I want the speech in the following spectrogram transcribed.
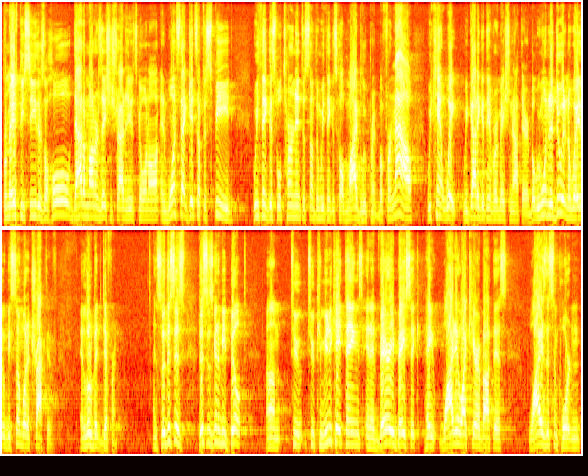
from AFPC, there's a whole data modernization strategy that's going on, and once that gets up to speed, we think this will turn into something we think is called My Blueprint. But for now, we can't wait. We got to get the information out there. But we wanted to do it in a way that would be somewhat attractive and a little bit different. And so this is, this is going to be built um, to, to communicate things in a very basic, hey, why do I care about this? Why is this important?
